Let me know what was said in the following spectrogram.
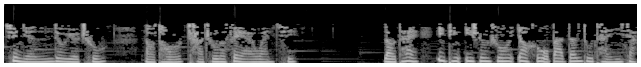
去年六月初，老头查出了肺癌晚期。老太一听医生说要和我爸单独谈一下，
